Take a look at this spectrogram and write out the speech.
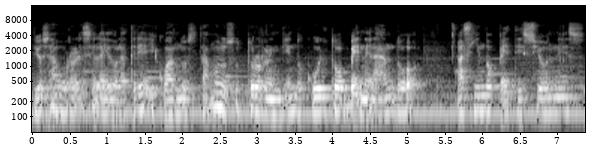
Dios aborrece la idolatría y cuando estamos nosotros rindiendo culto, venerando, haciendo peticiones,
